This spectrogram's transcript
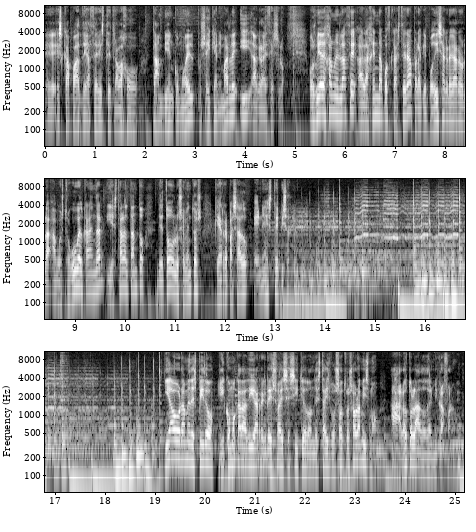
eh, es capaz de hacer este trabajo tan bien como él, pues hay que animarle y agradecérselo. Os voy a dejar un enlace a la agenda podcastera para que podáis agregarla a vuestro Google Calendar y estar al tanto de todos los eventos que he repasado en este episodio. Y ahora me despido y como cada día regreso a ese sitio donde estáis vosotros ahora mismo, al otro lado del micrófono.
